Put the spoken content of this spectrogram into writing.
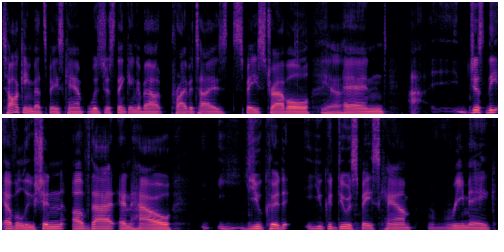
talking about Space Camp was just thinking about privatized space travel yeah, and uh, just the evolution of that and how y- you could you could do a space camp remake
